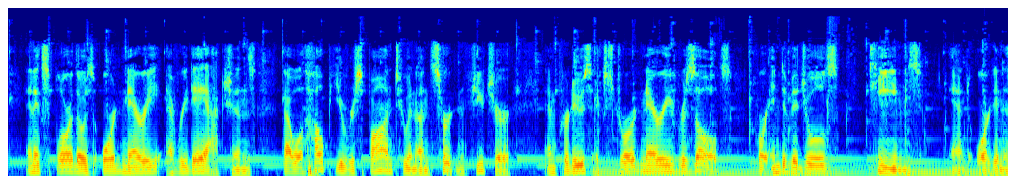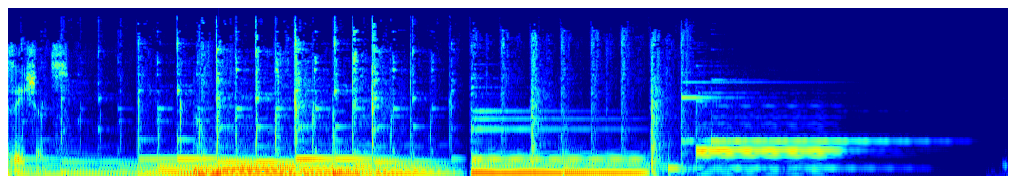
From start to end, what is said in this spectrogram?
and explore those ordinary, everyday actions that will help you respond to an uncertain future and produce extraordinary results for individuals, teams, and organizations.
